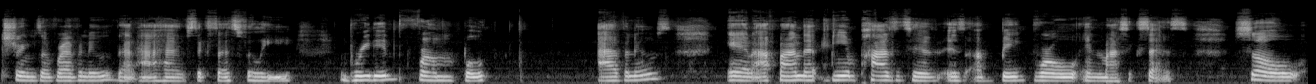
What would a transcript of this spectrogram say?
streams of revenue that I have successfully breeded from both avenues. And I find that being positive is a big role in my success. So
